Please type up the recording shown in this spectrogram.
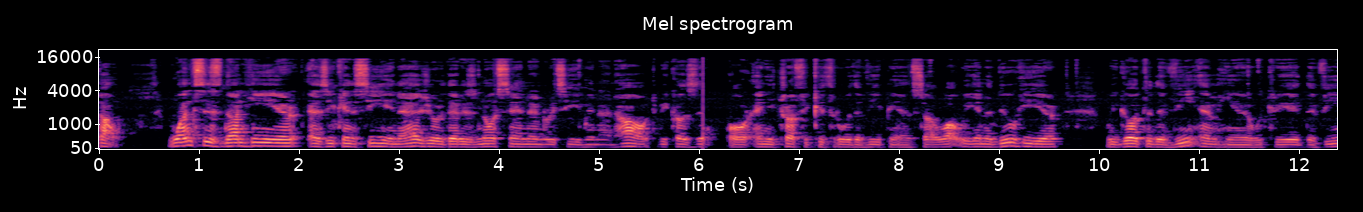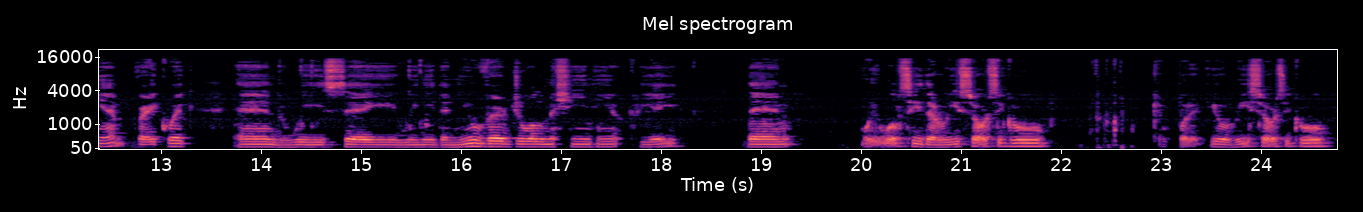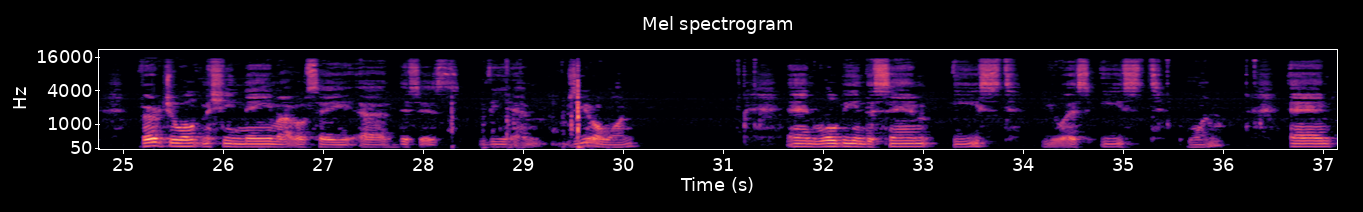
Now, once it's done here, as you can see in Azure, there is no send and receive in and out because or any traffic through the VPN. So what we're gonna do here, we go to the VM here, we create the VM very quick, and we say we need a new virtual machine here, create. Then we will see the resource group. Can put it your resource group. Virtual machine name, I will say uh, this is VM01 and we'll be in the same East, US East one. And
